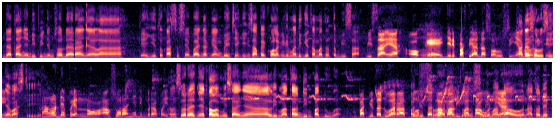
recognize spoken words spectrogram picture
datanya dipinjam saudaranya lah. Kayak gitu kasusnya banyak yang BI checking sampai kolek 5 di kita mah tetap bisa. Bisa ya. Oke, jadi pasti ada solusinya Ada solusinya pasti. Kalau DP 0, angsurannya di berapa ini? Angsurannya kalau misalnya lima tahun di 42. 4 juta 200 4 juta selama 200, 5 tahun lima ya. tahun atau DP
